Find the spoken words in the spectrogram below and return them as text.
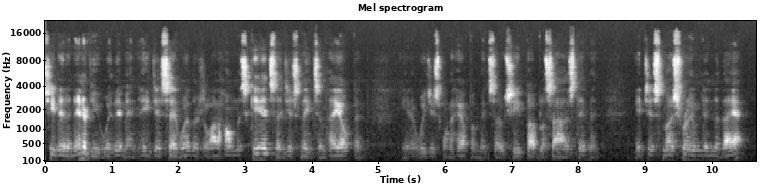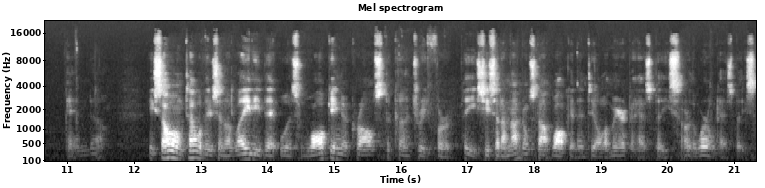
she did an interview with him, and he just said, "Well, there's a lot of homeless kids. They just need some help, and you know, we just want to help them." And so she publicized him, and it just mushroomed into that. And uh, he saw on television a lady that was walking across the country for peace. She said, "I'm not going to stop walking until America has peace or the world has peace,"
